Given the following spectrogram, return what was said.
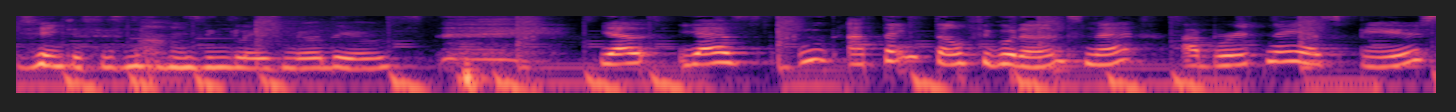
Gente, esses nomes em inglês, meu Deus. E, a- e as in- até então figurantes, né? A Britney Spears,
